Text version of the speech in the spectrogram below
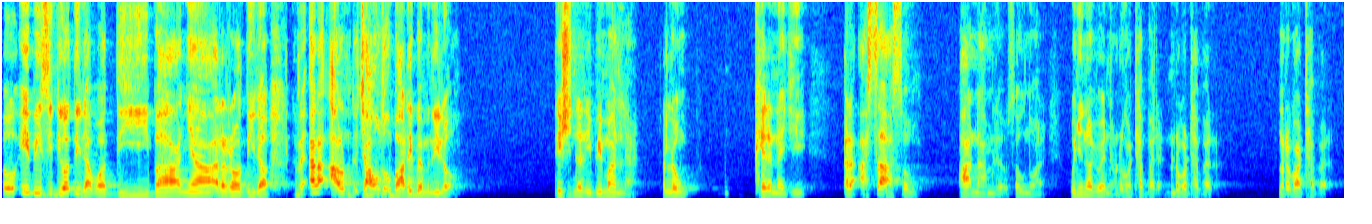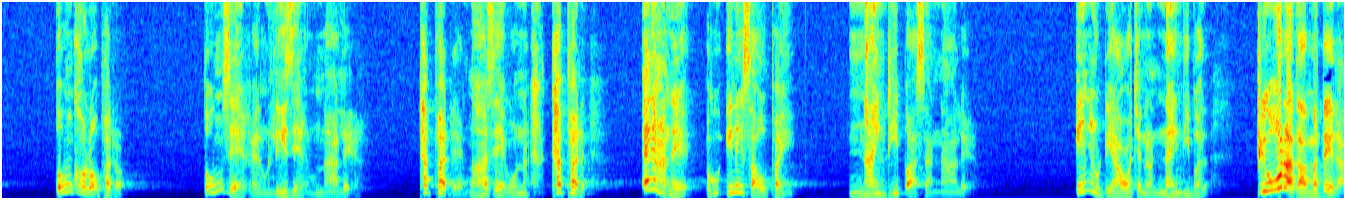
ဟို ABC တော့သိတာပေါ့ဒီဘာညာအဲ့ဒါတော့သိတာဒါပေမဲ့အဲ့ဒါအလုံးတစ်ချောင်းဆိုဘာတွေပဲမသိတော့ dictionary ဘေးမှာလန်တစ်လုံးခဲရနေကြီးအဲ့ဒါအစအဆုံးဘာနားမလဲဆုံးသွားတယ်ဝိညာဉ်တော်ပြောနောက်တော့ထပ်ပတ်တယ်နောက်တော့ထပ်ပတ်တယ်နောက်တော့ထပ်ပတ်တယ်သုံးခေါက်လောက်ဖတ်တော့30ခန်း40ခန်းနားလဲထပ်ဖတ်တယ်90ခန်းနားထပ်ဖတ်တယ်အဲ့ဒါနဲ့အခုအင်းလေးစာအုပ်ဖိုင်90%နားလဲ အင်းလို့တရားဟောကျွန်တော်90%ပြောတာကမတည့်တာ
